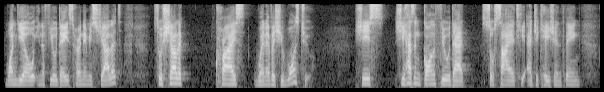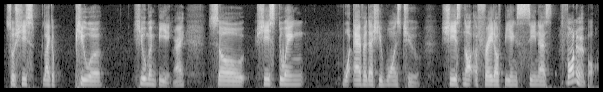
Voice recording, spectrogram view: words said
one year old in a few days. Her name is Charlotte. So Charlotte cries whenever she wants to. She's she hasn't gone through that society education thing, so she's like a pure human being, right? So she's doing whatever that she wants to. She is not afraid of being seen as vulnerable.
